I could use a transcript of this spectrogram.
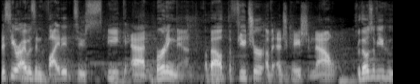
This year, I was invited to speak at Burning Man about the future of education. Now, for those of you who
